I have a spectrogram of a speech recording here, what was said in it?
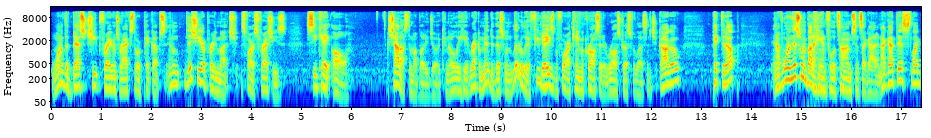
One of the best cheap fragrance rack store pickups and this year pretty much as far as freshies. Ck all. Shout outs to my buddy joey canoli. He had recommended this one literally a few days before i came across it at ross dress for less in chicago. Picked it up and i've worn this one about a handful of times since i got it. And i got this like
